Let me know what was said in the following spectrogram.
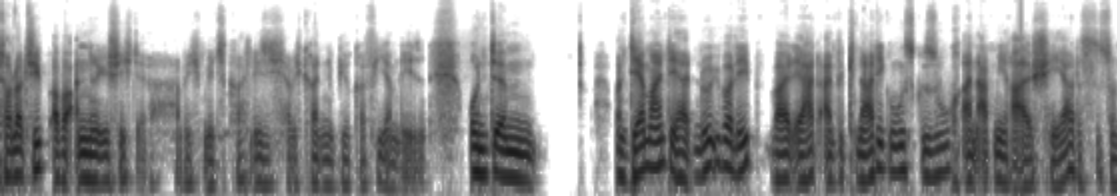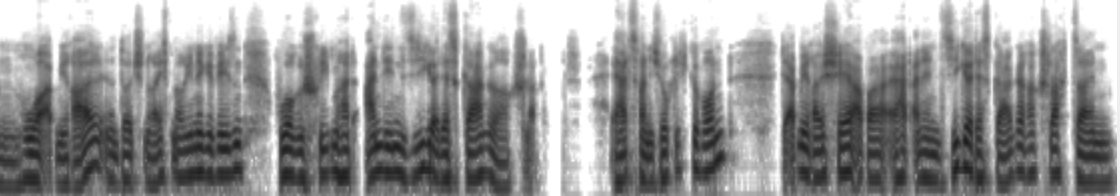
toller Typ, aber andere Geschichte. Habe ich mir jetzt gerade lese ich, habe ich gerade eine Biografie am Lesen. Und ähm, und der meinte, er hat nur überlebt, weil er hat ein Begnadigungsgesuch an Admiral Scheer, das ist so ein hoher Admiral in der deutschen Reichsmarine gewesen, wo er geschrieben hat an den Sieger des Skagerrak-Schlachts. Er hat zwar nicht wirklich gewonnen, der Admiral Scheer, aber er hat an den Sieger des Skagerrak-Schlacht sein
